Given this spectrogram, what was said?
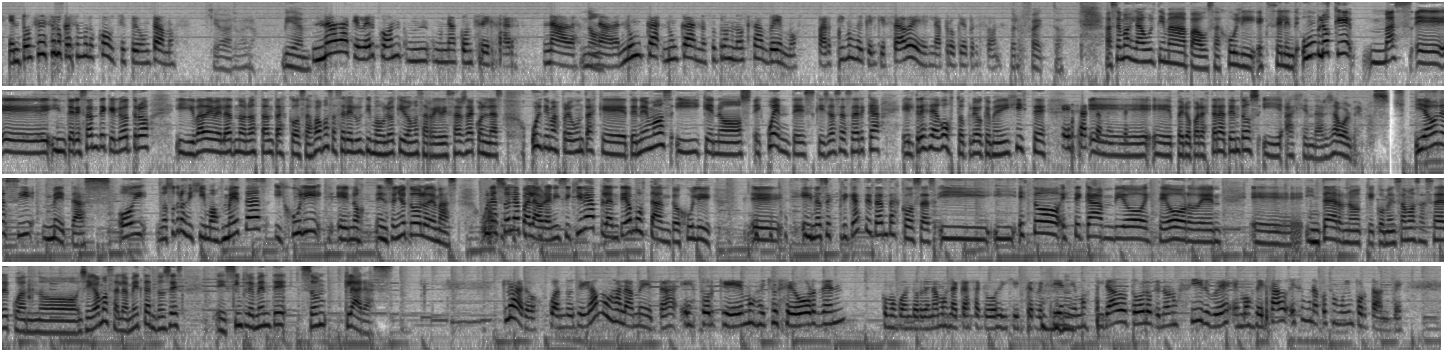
Entonces eso es lo que hacemos los coaches, preguntamos. Qué bárbaro. Bien. Nada que ver con un, aconsejar, nada, nada. Nunca, nunca nosotros no sabemos. Partimos de que el que sabe es la propia persona. Perfecto. Hacemos la última pausa, Juli. Excelente. Un bloque más eh, eh, interesante que el otro y va develándonos tantas cosas. Vamos a hacer el último bloque y vamos a regresar ya con las últimas preguntas que tenemos y que nos eh, cuentes que ya se acerca el 3 de agosto, creo que me dijiste. Exactamente. pero para estar atentos y agendar. Ya volvemos. Y ahora sí, metas. Hoy nosotros dijimos metas y Juli nos enseñó todo lo demás. Una sola palabra, ni siquiera planteamos tanto, Juli. Eh, y nos explicaste tantas cosas. Y, esto, este cambio, este orden eh, interno que comenzamos a hacer cuando llegamos a la meta, entonces eh, simplemente son claras. Claro, cuando llegamos a la meta es porque hemos hecho ese orden como cuando ordenamos la casa que vos dijiste recién y hemos tirado todo lo que no nos sirve, hemos dejado, eso es una cosa muy importante.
